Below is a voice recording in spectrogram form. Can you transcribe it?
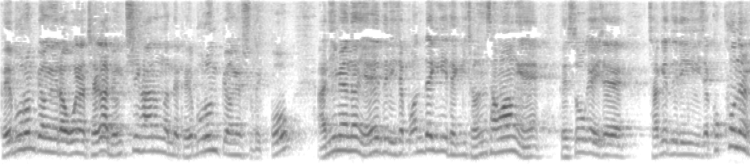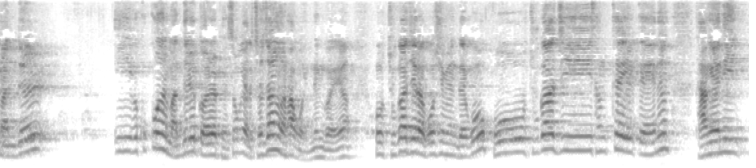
배부른병이라고 그냥 제가 명칭하는 건데 배부른병일 수도 있고 아니면은 얘네들이 이제 번데기 되기 전 상황에 뱃속에 이제 자기들이 이제 코쿤을 만들 이 코콘을 만들 걸 뱃속에 저장을 하고 있는 거예요. 그 두 가지라 보시면 되고 그 두 가지 상태일 때에는 당연히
